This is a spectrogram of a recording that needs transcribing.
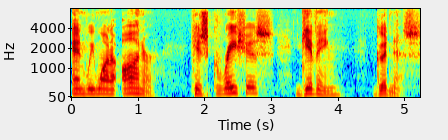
and we want to honor his gracious, giving goodness.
